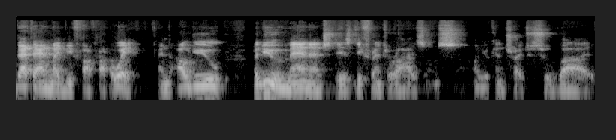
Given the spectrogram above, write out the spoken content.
that end might be far, far away. And how do you how do you manage these different horizons? How you can try to survive,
